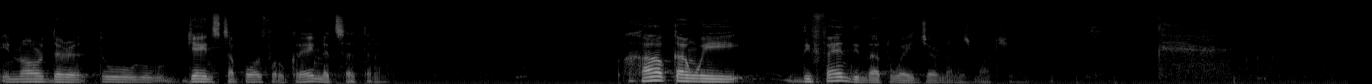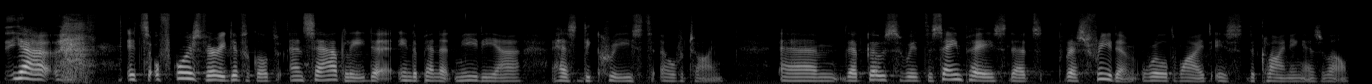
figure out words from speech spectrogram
in order to gain support for Ukraine, etc. How can we defend in that way journalism, actually? Yeah, it's of course very difficult, and sadly, the independent media has decreased over time. Um, that goes with the same pace that press freedom worldwide is declining as well.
